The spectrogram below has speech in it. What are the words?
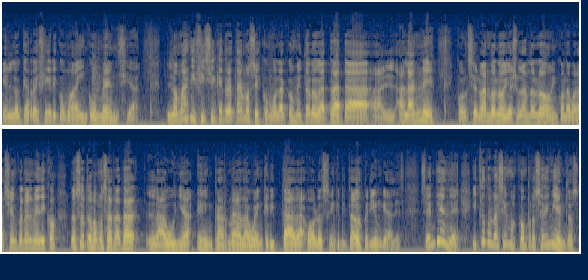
en lo que refiere como a incumbencia. Lo más difícil que tratamos es como la cosmetóloga trata al, acné, conservándolo y ayudándolo en colaboración con el médico, nosotros vamos a tratar la uña encarnada o encriptada o los encriptados periunguales. ¿Se entiende? Y todo lo hacemos con procedimientos.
